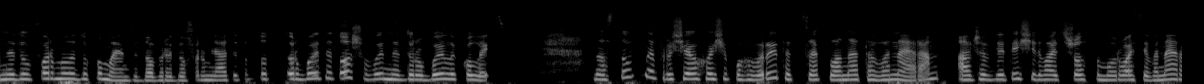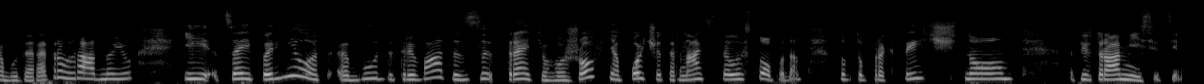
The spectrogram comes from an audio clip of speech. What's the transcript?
не дооформили документи добре дооформляти. Тобто робити то, що ви не доробили колись. Наступне, про що я хочу поговорити, це планета Венера. Адже в 2026 році Венера буде ретроградною, і цей період е, буде тривати з 3 жовтня по 14 листопада, тобто практично півтора місяці.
